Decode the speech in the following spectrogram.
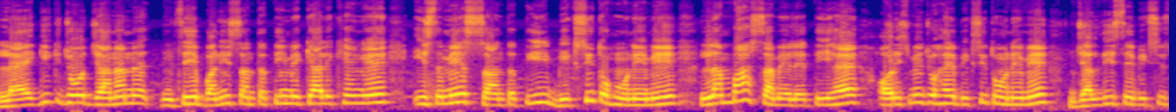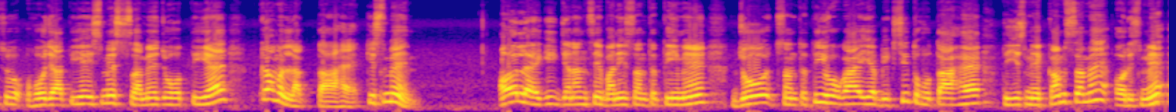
लैंगिक जो जनन से बनी संतति में क्या लिखेंगे? इसमें संतति विकसित होने में लंबा समय लेती है। और इसमें जो है विकसित होने होने में जल्दी से विकसित हो जाती है। इसमें समय जो होती है, कम लगता है। किसमें? अलैंगिक जनन से बनी संतति में जो संतति होगा, यह विकसित होता है तो इसमें कम समय और इसमें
